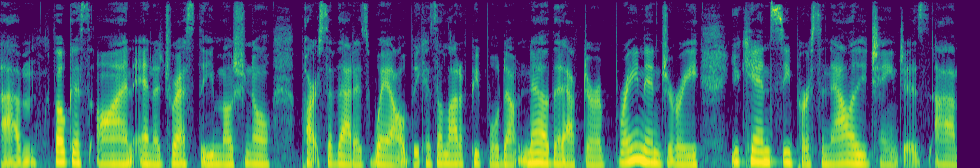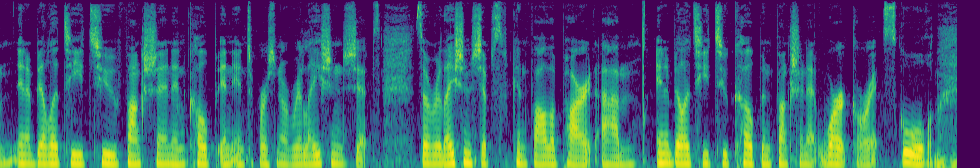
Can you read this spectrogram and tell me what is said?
um, focus on and address the emotional parts of that as well because a lot of people don't know that after a brain injury, you can see personality changes, um, inability to function and cope in interpersonal relationships. So, relationships can fall apart, um, inability to cope and function at work or at school mm-hmm.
